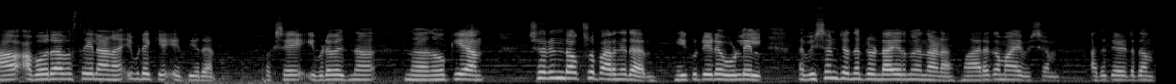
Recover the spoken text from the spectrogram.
ആ അബോധാവസ്ഥയിലാണ് ഇവിടേക്ക് എത്തിയത്. പക്ഷേ ഇവിടെ വെച്ച് ന- നോക്കിയ. ഷെറിൻ ഡോക്ടർ പറഞ്ഞത് ഈ കുട്ടിയുടെ ഉള്ളിൽ വിഷം ചെന്നിട്ടുണ്ടായിരുന്നു എന്നാണ്. മാരകമായ വിഷം. അത് കേട്ടതും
